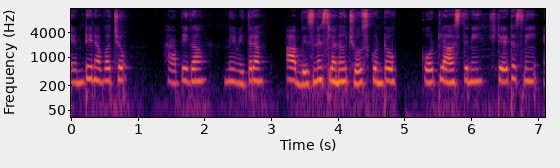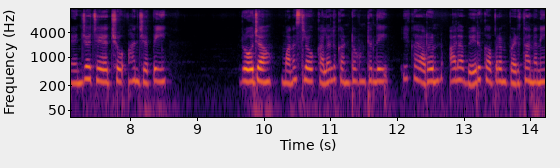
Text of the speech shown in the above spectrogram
ఎంటీ నవ్వచ్చు. హ్యాపీగా మేమిద్దరం ఆ బిజినెస్లను చూసుకుంటూ కోట్ల ఆస్తిని స్టేటస్ని ఎంజాయ్ చేయొచ్చు అని చెప్పి రోజా మనసులో కలలు కంటూ ఉంటుంది. ఇక అరుణ్ అలా వేరు కబరం పెడతానని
